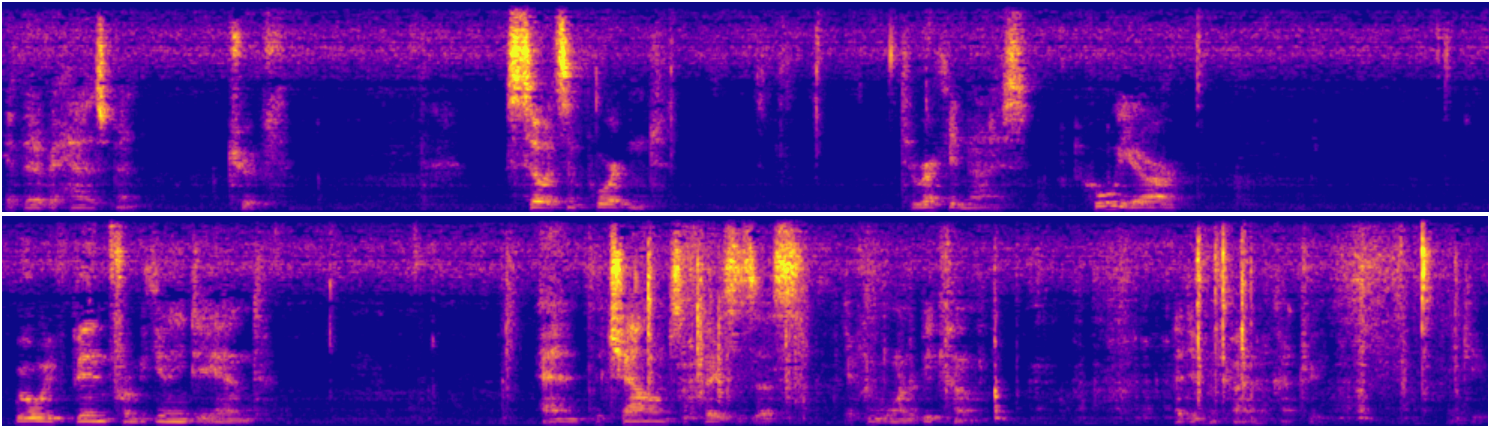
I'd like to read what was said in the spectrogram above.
if it ever has been, truth. So it's important to recognize who we are, where we've been from beginning to end and the challenge that faces us if we want to become a different kind of country. Thank you.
